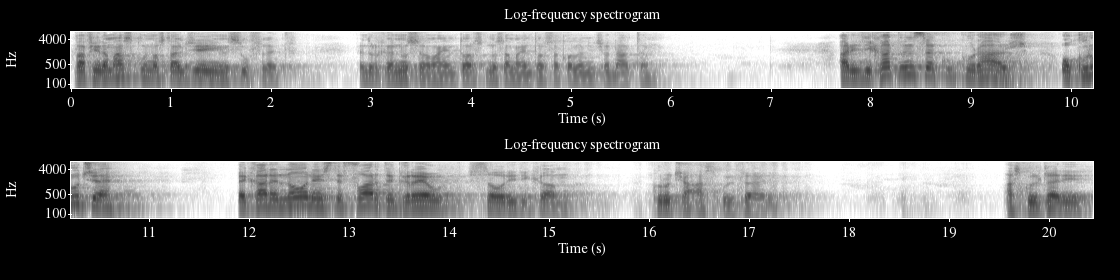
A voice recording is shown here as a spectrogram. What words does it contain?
va fi rămas cu nostalgie în suflet, pentru că nu s-a mai întors, nu s-a mai întors acolo niciodată. A ridicat însă cu curaj o cruce pe care nouă ne este foarte greu să o ridicăm. Crucea ascultării. Ascultării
